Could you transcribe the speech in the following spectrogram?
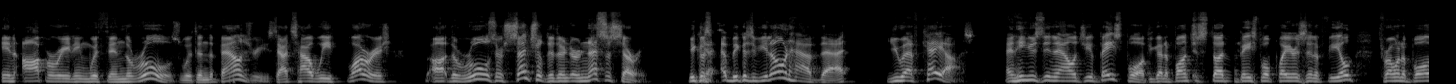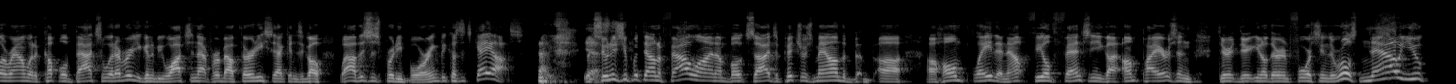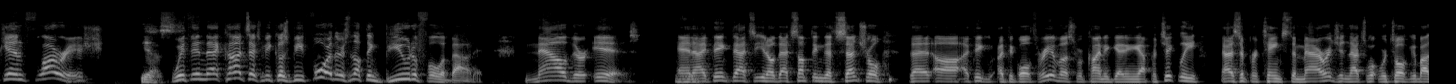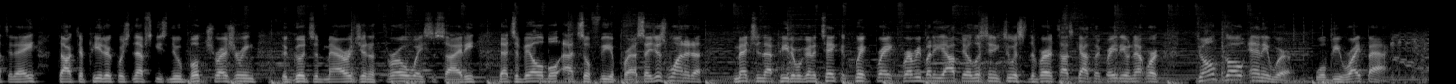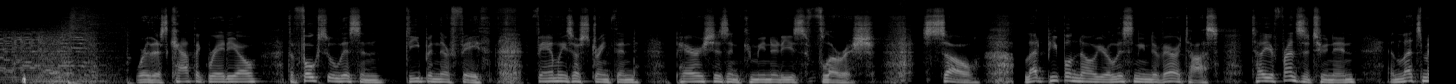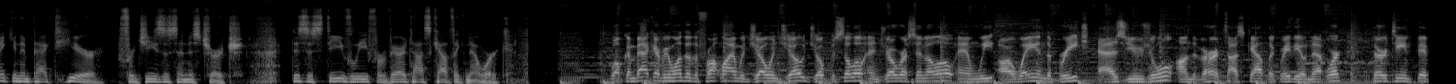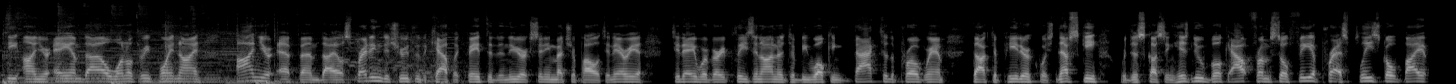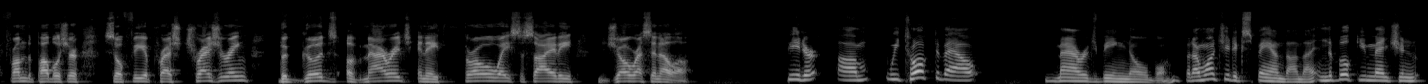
in operating within the rules, within the boundaries. That's how we flourish. Uh, the rules are central to them; they're necessary because Yes. because if you don't have that, you have chaos. And he used the analogy of baseball. If you got a bunch of stud baseball players in a field throwing a ball around with a couple of bats or whatever, you're going to be watching that for about 30 seconds and go, wow, this is pretty boring because it's chaos. But As soon as you put down a foul line on both sides, a pitcher's mound, uh, a home plate, an outfield fence, and you got umpires and they're, they're you know they're enforcing the rules. Now you can flourish yes within that context because before there's nothing beautiful about it. Now there is. And Mhm. I think that's you know that's something that's central that uh, I think I think all three of us were kind of getting at, particularly as it pertains to marriage, and that's what we're talking about today. Dr. Peter Kwasniewski's new book, "Treasuring the Goods of Marriage in a Throwaway Society," that's available at Sophia Press. I just wanted to mention that, Peter. We're going to take a quick break for everybody out there listening to us at the Veritas Catholic Radio Network. Don't go anywhere. We'll be right back. Where there's Catholic radio, the folks who listen deepen their faith, families are strengthened, parishes and communities flourish. So, let people know you're listening to Veritas, tell your friends to tune in, and let's make an impact here for Jesus and His church. This is Steve Lee for Veritas Catholic Network. Welcome back, everyone, to the front line with Joe and Joe, Joe Pasillo and Joe Rossinello, and we are way in the breach as usual on the Veritas Catholic Radio Network, 1350 on your AM dial, 103.9 on your FM dial, spreading the truth of the Catholic faith to the New York City metropolitan area. Today, we're very pleased and honored to be welcoming back to the program Dr. Peter Kwasniewski. We're discussing his new book out from Sophia Press. Please go buy it from the publisher, Sophia Press, Treasuring the Goods of Marriage in a Throwaway Society. Joe Rossinello. Peter, um, we talked about marriage being noble, but I want you to expand on that. In the book, you mentioned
